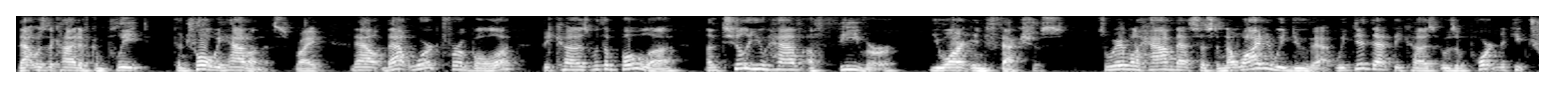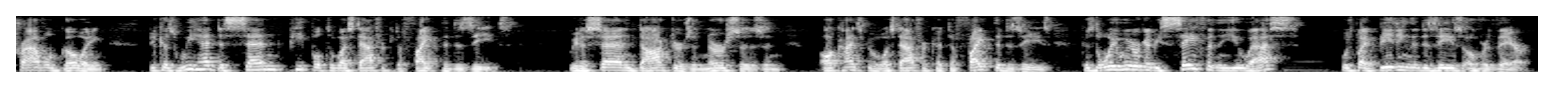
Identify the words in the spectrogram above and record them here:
That was the kind of complete control we had on this, right? Now, that worked for Ebola because with Ebola, until you have a fever, you aren't infectious. So we were able to have that system. Now, why did we do that? We did that because it was important to keep travel going because we had to send people to West Africa to fight the disease. We had to send doctors and nurses and all kinds of people to West Africa to fight the disease because the way we were going to be safe in the US was by beating the disease over there.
